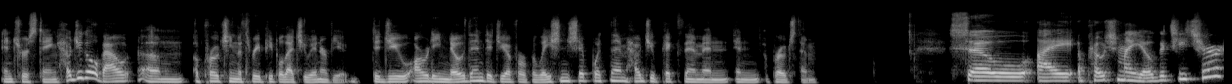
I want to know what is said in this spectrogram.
interesting. How'd you go about um, approaching the three people that you interviewed? Did you already know them? Did you have a relationship with them? How'd you pick them and, and approach them? So I approached my yoga teacher.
